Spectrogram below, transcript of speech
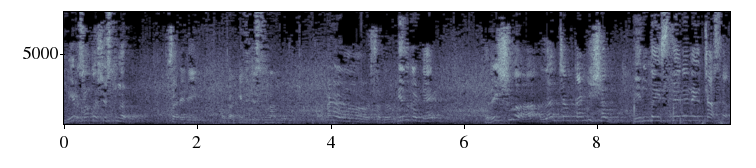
మీరు సంతోషిస్తున్నారు. సరే ఇది ఒక గిఫ్ట్ ఇస్తున్నాను మీకు. ఎందుకంటే రిష్వ లంచం కండిషన్ ఇంత ఇస్తేనే నేను చేస్తాను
